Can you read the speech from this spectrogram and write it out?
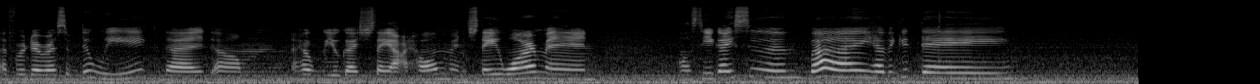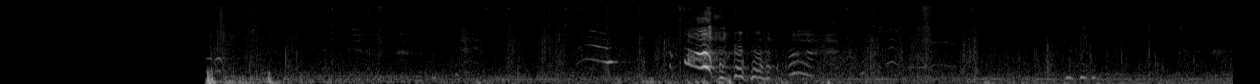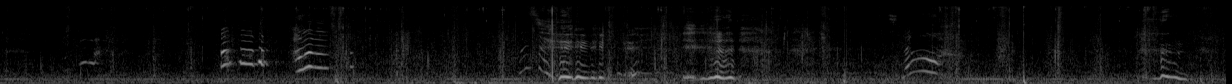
and for the rest of the week. That um, I hope you guys stay at home and stay warm and I'll see you guys soon. Bye. Have a good day. Ha ha ha.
